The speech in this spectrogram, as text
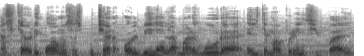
Así que ahorita vamos a escuchar Olvida la amargura, el tema principal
